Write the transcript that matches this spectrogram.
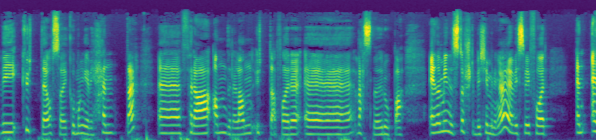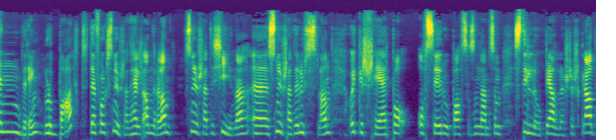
vi kutter også i hvor mange vi henter eh, fra andre land utenfor eh, Vesten og Europa. En av mine største bekymringer er hvis vi får en endring globalt, der folk snur seg til helt andre land. Snur seg til Kina, eh, snur seg til Russland, og ikke ser på oss i Europa også som dem som stiller opp i aller størst grad.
